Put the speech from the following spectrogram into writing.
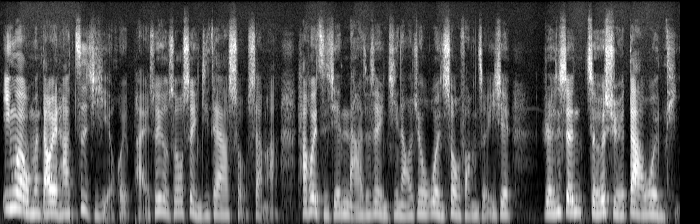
因为我们导演他自己也会拍，所以有时候摄影机在他手上啊，他会直接拿着摄影机，然后就问受访者一些人生哲学大问题。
